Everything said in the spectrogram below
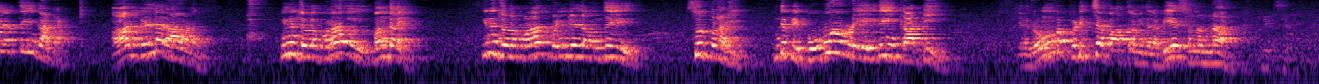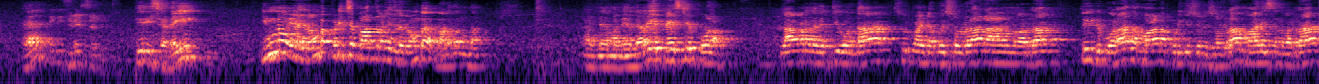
இடத்தையும் காட்டுறான் ஆண்கள்ல ராவணன். இன்னும் சொல்ல போனால் மந்தரை இன்னும் சொல்ல போனால் பெண்கள்ல வந்து சூர்பனகை. இந்த இப்படி ஒவ்வொருடைய இதையும் காட்டி எனக்கு ரொம்ப பிடிச்ச பாத்திரம் இதில் அப்படியே சொன்னோம்னா திரிசடை. இன்னும் எனக்கு ரொம்ப பிடிச்ச பாத்திரம் இதில் ரொம்ப பரதம் தான் நம்ம நிறைய பேசிட்டே போகலாம். ராவணனை வெற்றி கொண்டான். சூர்பனிட்ட போய் சொல்றான் ராவணன் வர்றான் தூக்கிட்டு போறான் அந்த மானை பிடிக்க சொல்லி சொல்றான் மாரிசன் வர்றான்.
